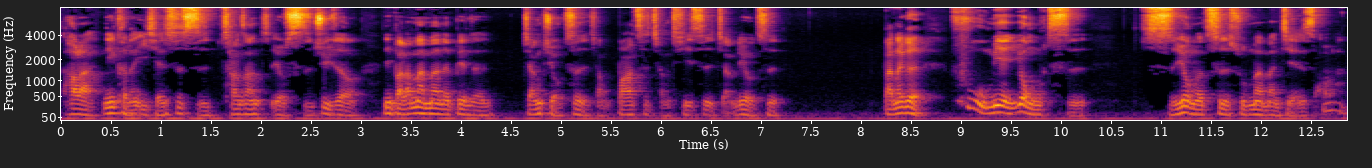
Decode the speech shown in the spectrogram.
好了？你可能以前是十，常常有十句这种，你把它慢慢的变成讲九次、讲八次、讲七次、讲六次，把那个负面用词使用的次数慢慢减少了。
